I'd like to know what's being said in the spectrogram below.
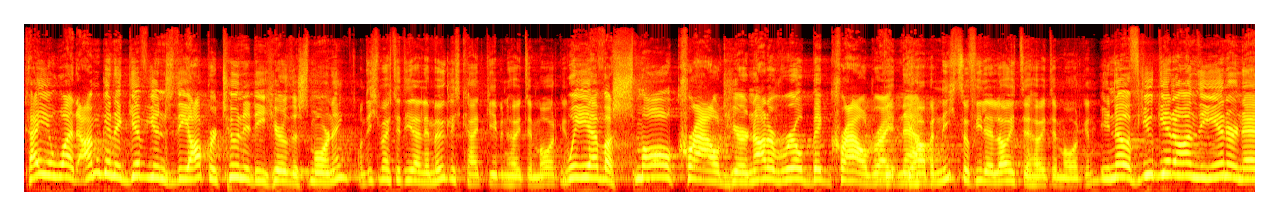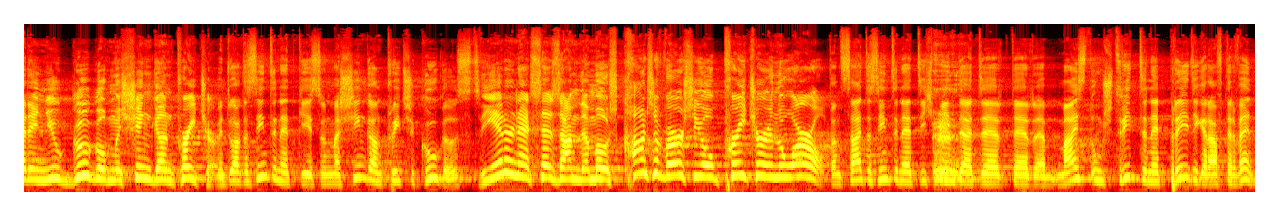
Tell you what, I'm going to give you the opportunity here this morning. Und ich möchte dir eine Möglichkeit geben heute Morgen. We have a small crowd here, not a real big crowd right Wir, wir now. haben nicht so viele Leute heute Morgen. You know, if you get on the internet and you Google machine gun preacher, Wenn du auf das Internet gehst und Machine Gun Preacher googelst, the internet says I'm the most controversial preacher in the world. dann sagt das Internet, ich bin der, der, der äh, meist umstrittene Prediger auf der Welt.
